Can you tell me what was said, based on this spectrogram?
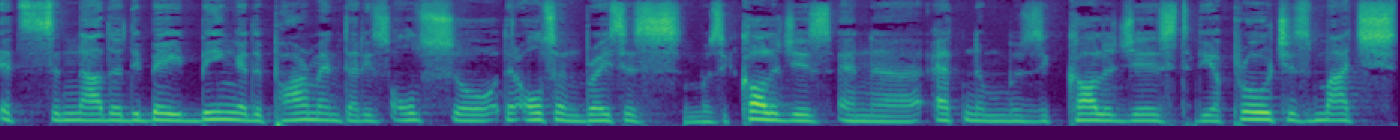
it's another debate being a department that is also that also embraces musicologists and uh, ethnomusicologists the approach is much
